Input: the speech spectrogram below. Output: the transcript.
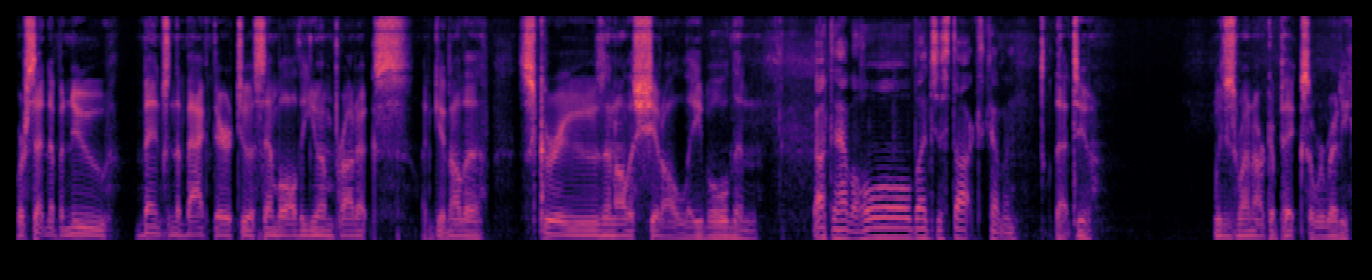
We're setting up a new bench in the back there to assemble all the UM products, like getting all the screws and all the shit all labeled and About to have a whole bunch of stocks coming. that too. We just run Arca Pick, so we're ready.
